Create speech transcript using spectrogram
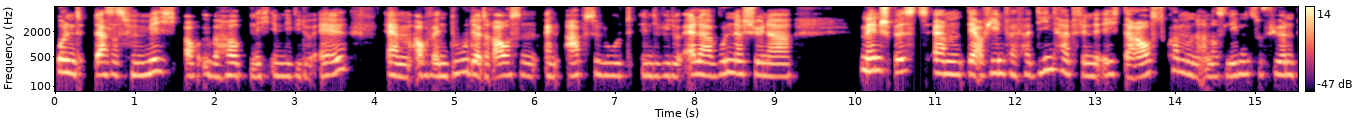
Und das ist für mich auch überhaupt nicht individuell. Ähm, auch wenn du da draußen ein absolut individueller, wunderschöner Mensch bist, ähm, der auf jeden Fall verdient hat, finde ich, da rauszukommen und ein anderes Leben zu führen,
